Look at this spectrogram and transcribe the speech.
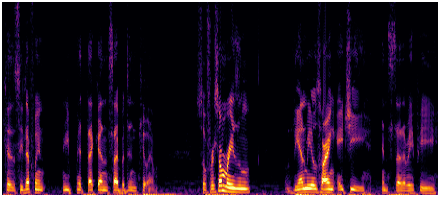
because he definitely he hit that guy in the side but didn't kill him. So for some reason, the enemy was firing HE instead of AP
